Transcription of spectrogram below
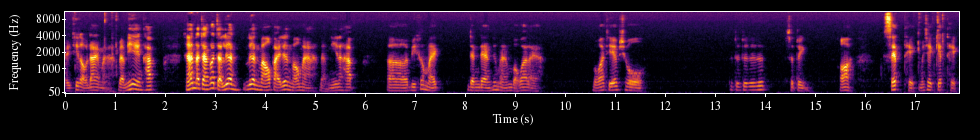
y ที่เราได้มา แบบนี้เองครับ ฉะนั้นอาจารย์ก็จะเลื่อนเลื่อนเมาส์ไปเลื่อนเมาส์มาแบบนี้นะครับเอ่อมีเครื่องหมายแดงๆขึ้นมา มันบอกว่าอะไรอะบอกว่า tf show string อ๋อ set text ไม่ใช่ get text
